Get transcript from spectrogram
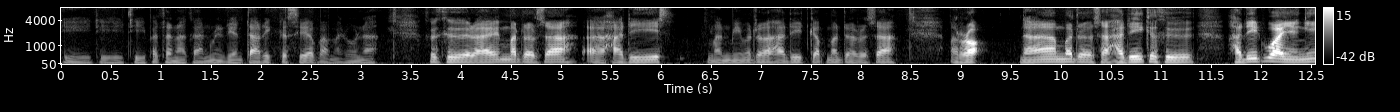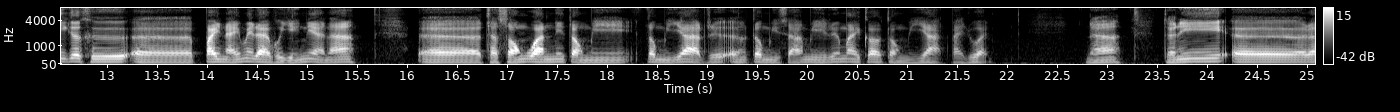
ที่ที่ที่พัฒนาการเรียนตาริกตเซียป่ะไม่รู้นะ ก็คืออะไรมัดรซาฮะดีสมันมีมัดรซาฮะดีสกับมัดรซาเราะ นะมัดรซาฮะดีก็คือฮะดีว่าอย่างนี้ก็คือออไปไหนไม่ได้ผู้หญิงเนี่ยนะถ้าสองวันนี่ต้องมีต้องมีญาติหรืออต้องมีสามีหรือไม่ก็ต้องมีญาติไปด้วยนะตอนนี้เอ่อะไร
